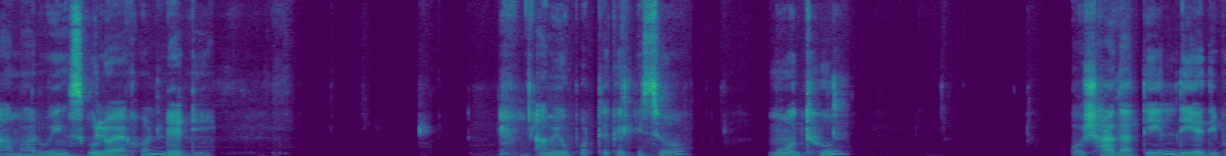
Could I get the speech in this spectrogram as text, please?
আমার উইংসগুলো এখন রেডি আমি উপর থেকে কিছু মধু ও সাদা তিল দিয়ে দিব।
